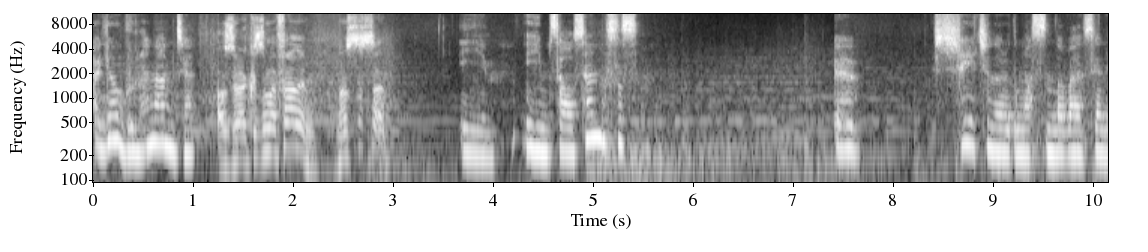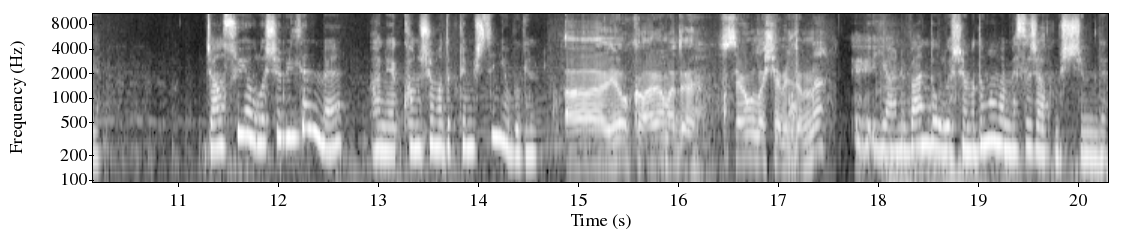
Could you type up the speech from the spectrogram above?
Alo Burhan amca. Azra kızım efendim. Nasılsın? İyiyim, iyiyim. Sağ ol. Sen nasılsın? Ee, şey için aradım aslında ben seni. Cansu'ya ulaşabildin mi? Hani konuşamadık demiştin ya bugün. Aa, yok aramadı. Sen ulaşabildin mi? Ee, yani ben de ulaşamadım ama mesaj atmış şimdi.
